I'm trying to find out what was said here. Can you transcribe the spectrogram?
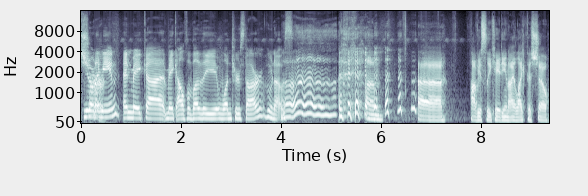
You know what I mean? And make uh, make Elphaba the one true star. Who knows? obviously, Katie and I like this show.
